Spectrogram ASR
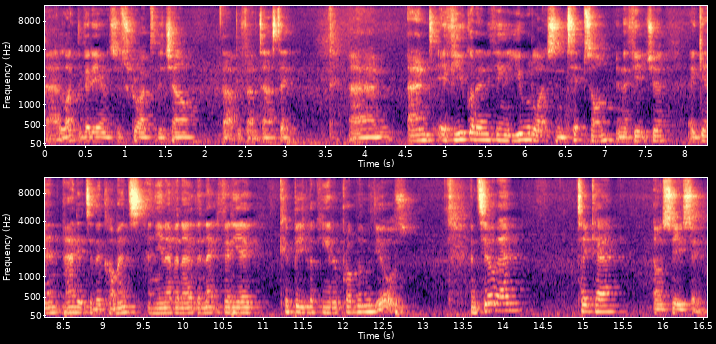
Uh, like the video and subscribe to the channel, that would be fantastic. Um, and if you've got anything that you would like some tips on in the future, again, add it to the comments and you never know, the next video could be looking at a problem of yours. Until then, take care and I'll see you soon.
